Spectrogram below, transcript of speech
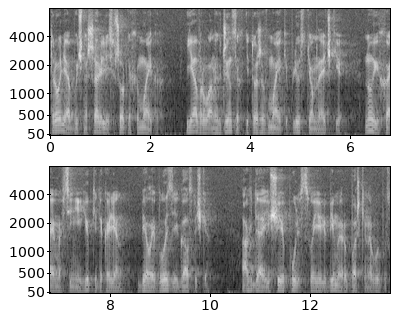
Тролли обычно шарились в шортах и майках – я в рваных джинсах и тоже в майке, плюс темные очки. Ну и Хайма в синей юбке до колен, белой блузе и галстучке. Ах да, еще и пуль в своей любимой рубашке на выпуск,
